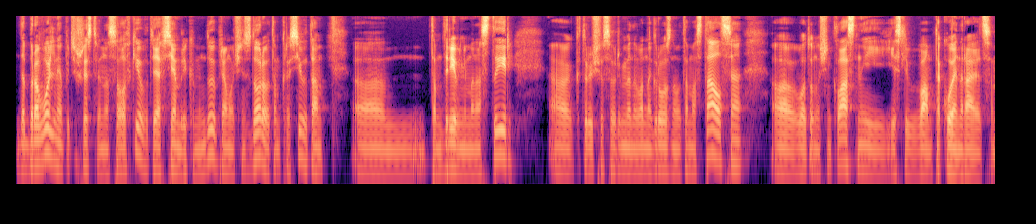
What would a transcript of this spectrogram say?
Добровольное путешествие на Соловки, вот я всем рекомендую, прям очень здорово, там красиво, там, э, там древний монастырь, э, который еще со времен Ивана Грозного там остался, э, вот он очень классный, если вам такое нравится,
